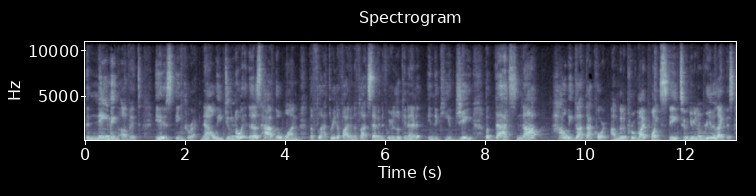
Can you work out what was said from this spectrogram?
the naming of it is incorrect. Now, we do know it does have the 1, the flat 3, the 5, and the flat 7 if we were looking at it in the key of G, but that's not how we got that chord. I'm going to prove my point. Stay tuned. You're going to really like this.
